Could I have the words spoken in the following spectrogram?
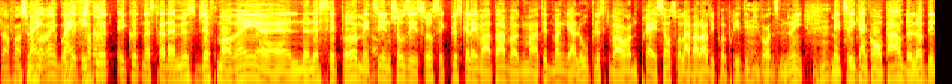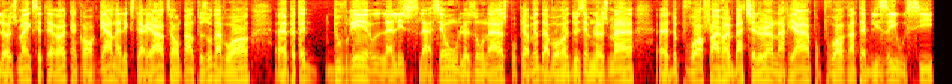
Jean-François Ben, Morin, ben, écoute, écoute, Nostradamus, Jeff Morin euh, ne le sait pas, mais tu sais, une chose est sûre, c'est que plus que l'inventaire va augmenter de bungalows, plus qu'il va y avoir une pression sur la valeur des propriétés, puis ils vont diminuer. Mais tu sais, quand on parle de l'offre des logements, etc., quand on regarde à l'extérieur, tu sais, on parle toujours d'avoir euh, peut-être d'ouvrir la législation ou le zonage pour permettre d'avoir un deuxième logement, euh, de pouvoir faire un bachelor en arrière pour pouvoir rentabiliser aussi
